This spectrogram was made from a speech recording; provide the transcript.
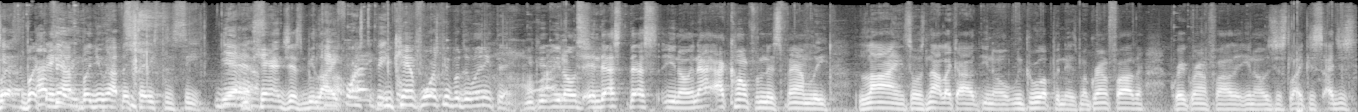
but but they have. But you have to taste and see. yeah. You can't just be like. Can't force people. You can't force people to do anything. You can, right. you know, and that's that's you know, and I, I come from this family line. So it's not like I, you know, we grew up in this. My grandfather, great grandfather, you know, it's just like it's, I just.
